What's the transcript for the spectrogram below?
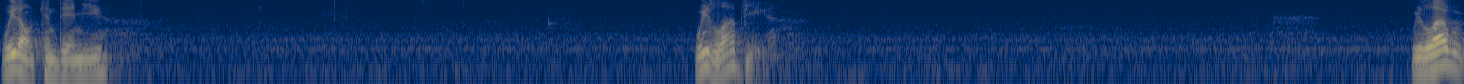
We don't condemn you. We love you. We love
